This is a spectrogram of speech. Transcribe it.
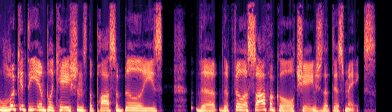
look at the implications, the possibilities, the the philosophical change that this makes.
